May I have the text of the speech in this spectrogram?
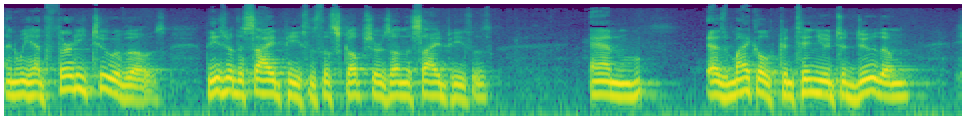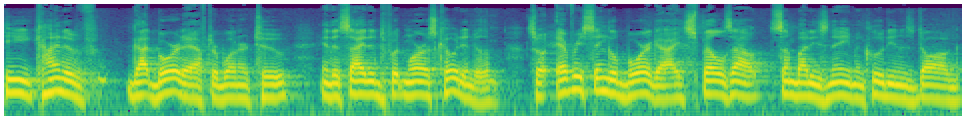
And we had 32 of those. These are the side pieces, the sculptures on the side pieces. And as Michael continued to do them, he kind of got bored after one or two and decided to put Morse code into them. So every single Borg guy spells out somebody's name, including his dog.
